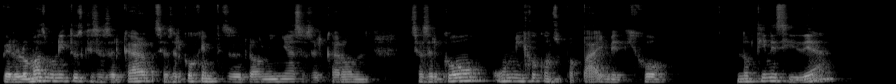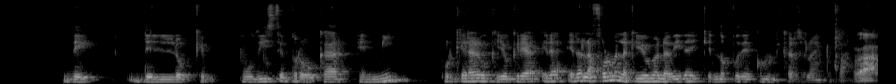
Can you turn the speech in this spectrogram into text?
Pero lo más bonito es que se, acercaron, se acercó gente, se acercaron niñas, se acercaron, se acercó un hijo con su papá y me dijo, no tienes idea de, de lo que pudiste provocar en mí, porque era algo que yo quería, era, era la forma en la que yo veo la vida y que no podía comunicárselo a mi papá. Ah,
